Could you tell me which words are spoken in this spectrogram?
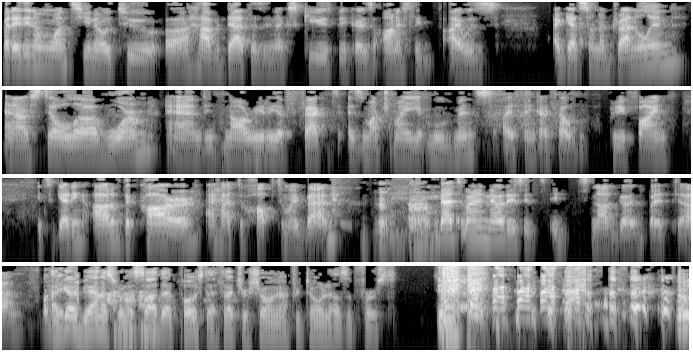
But I didn't want you know to uh, have that as an excuse because honestly I was I guess on adrenaline and I was still uh, warm and did not really affect as much my movements. I think I felt pretty fine. It's getting out of the car. I had to hop to my bed. That's when I noticed it's it's not good. But um, I got to be honest. When I saw that post, I thought you were showing off your toenails at first. Do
